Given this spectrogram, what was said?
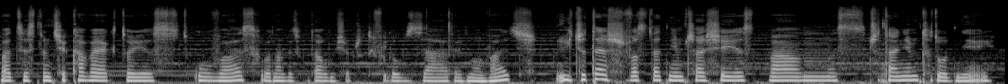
Bardzo jestem ciekawa, jak to jest u Was. Chyba nawet udało mi się przed chwilą zarymować. I czy też w ostatnim czasie jest Wam z czytaniem trudniej?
